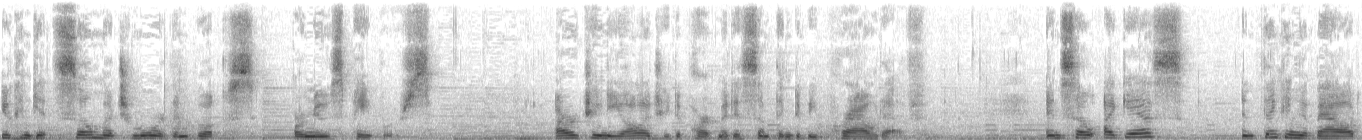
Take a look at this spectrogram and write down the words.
you can get so much more than books or newspapers. Our genealogy department is something to be proud of. And so I guess in thinking about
